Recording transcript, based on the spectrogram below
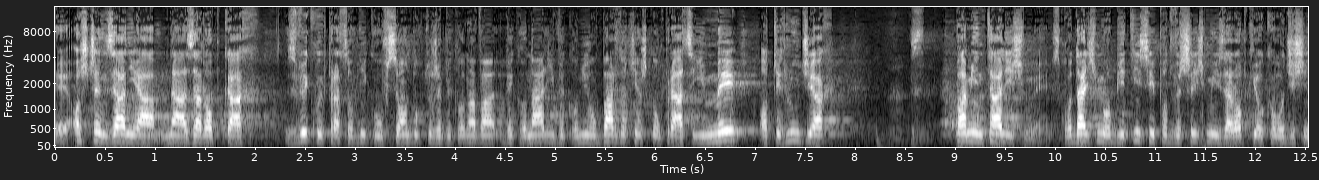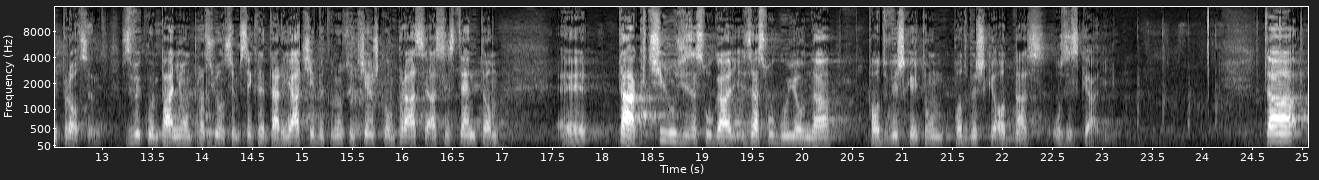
e, oszczędzania na zarobkach zwykłych pracowników sądu, którzy wykonali, wykonują bardzo ciężką pracę i my o tych ludziach Pamiętaliśmy, składaliśmy obietnice i podwyższyliśmy ich zarobki o około 10%. Zwykłym paniom pracującym w sekretariacie, wykonującym ciężką pracę, asystentom. E, Tak, ci ludzie zasługują na podwyżkę i tą podwyżkę od nas uzyskali. Ta,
